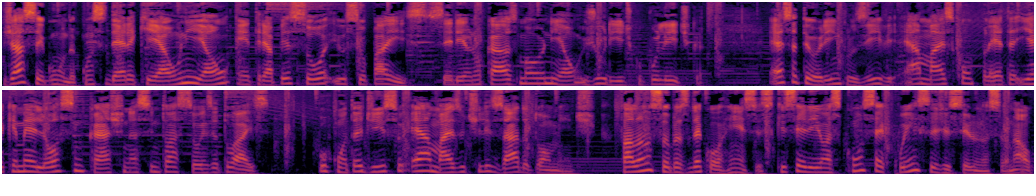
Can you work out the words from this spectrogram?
Já a segunda considera que é a união entre a pessoa e o seu país, seria no caso uma união jurídico-política. Essa teoria, inclusive, é a mais completa e a que melhor se encaixa nas situações atuais. Por conta disso, é a mais utilizada atualmente. Falando sobre as decorrências, que seriam as consequências de ser nacional,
